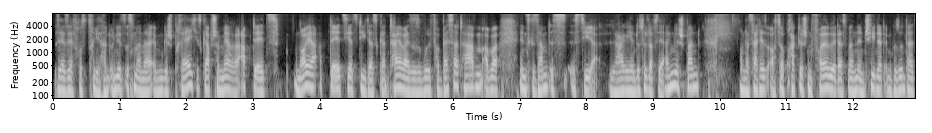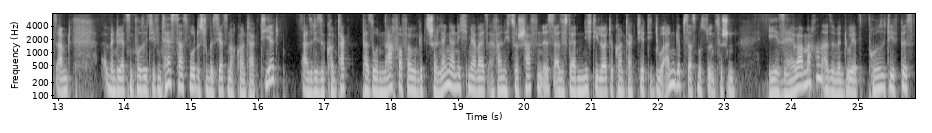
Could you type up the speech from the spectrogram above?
sehr, sehr frustrierend. Und jetzt ist man da im Gespräch. Es gab schon mehrere Updates neue Updates jetzt, die das teilweise sowohl verbessert haben, aber insgesamt ist, ist die Lage hier in Düsseldorf sehr angespannt. Und das hat jetzt auch zur praktischen Folge, dass man entschieden hat im Gesundheitsamt, wenn du jetzt einen positiven Test hast, wurdest du bis jetzt noch kontaktiert. Also diese Kontaktpersonen-Nachverfolgung gibt es schon länger nicht mehr, weil es einfach nicht zu schaffen ist. Also es werden nicht die Leute kontaktiert, die du angibst. Das musst du inzwischen eh selber machen. Also wenn du jetzt positiv bist,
